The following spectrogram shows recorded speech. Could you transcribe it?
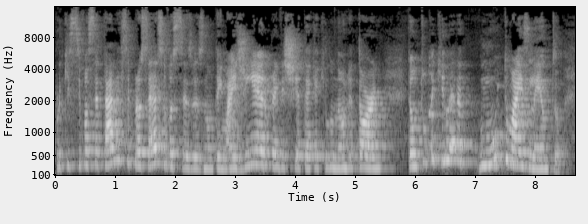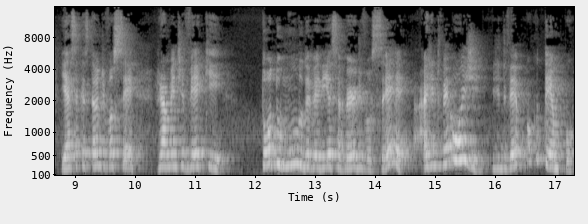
Porque se você está nesse processo, você às vezes não tem mais dinheiro para investir até que aquilo não retorne. Então tudo aquilo era muito mais lento. E essa questão de você realmente ver que todo mundo deveria saber de você, a gente vê hoje, a gente vê há pouco tempo,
